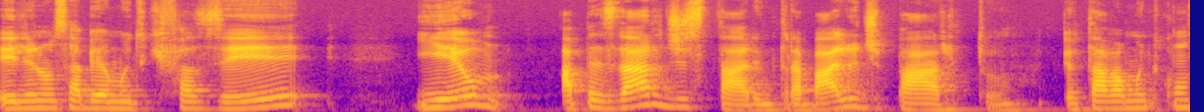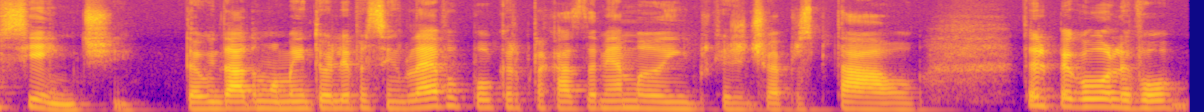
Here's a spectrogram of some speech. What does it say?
Ele não sabia muito o que fazer. E eu, apesar de estar em trabalho de parto, eu estava muito consciente. Então, em dado momento, eu olhei e assim: leva o poker para casa da minha mãe, porque a gente vai pro hospital. Então, ele pegou, levou o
